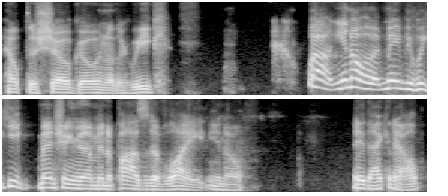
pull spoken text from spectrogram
help this show go another week. Well, you know, maybe if we keep mentioning them in a positive light, you know, maybe that could help.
